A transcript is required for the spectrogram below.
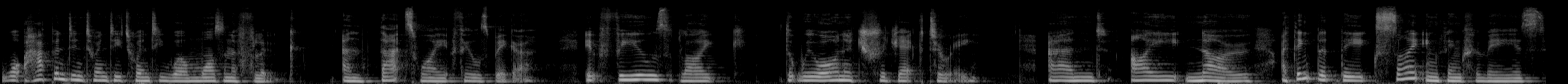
what happened in 2021 wasn't a fluke. And that's why it feels bigger. It feels like that we're on a trajectory. And I know, I think that the exciting thing for me is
